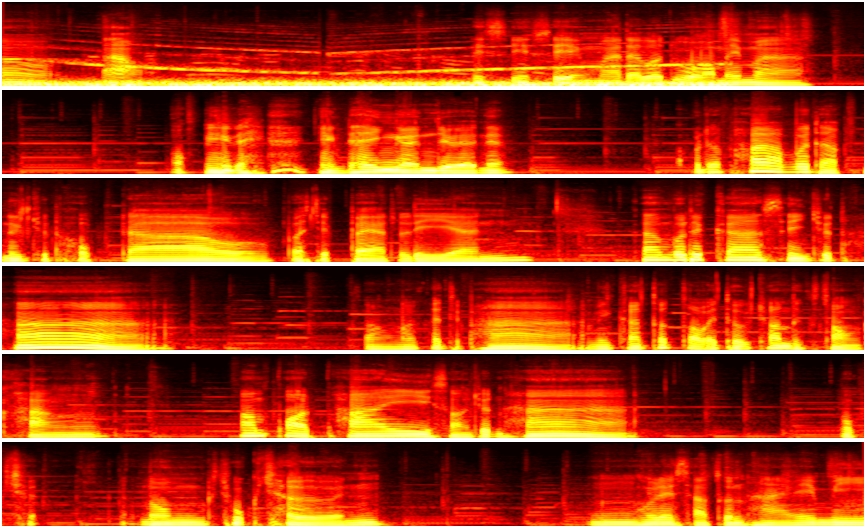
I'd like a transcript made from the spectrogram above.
วอ้าวมีเสียงเสียงมาแต่รถหวอไม่มาโอ้ยังได้ยังได้เงินอยู่เนี่ย คุณภาพระดับ 1.6 ดาว88เหรียญ การบริการ 4.5 295 มีการทดสอบไปถูกช่องถึง 2 ครั้ง ความปลอดภัย 2.5ฉุกเฉินลงฉุกเฉินผู้โดยสารสูญหายไม่มี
